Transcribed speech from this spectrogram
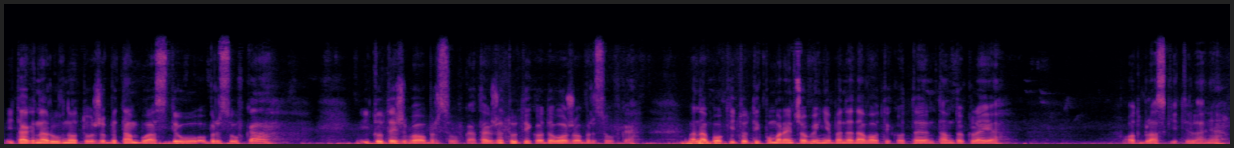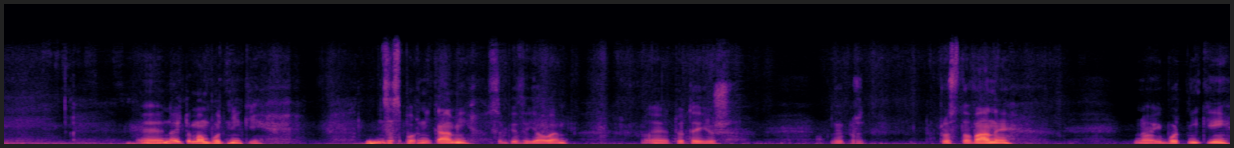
i tak na równo tu, żeby tam była z tyłu obrysówka i tutaj, żeby była obrysówka. Także tu tylko dołożę obrysówkę. A na boki tu tych pomarańczowych nie będę dawał, tylko ten, tam dokleję odblaski tyle, nie? E, No i tu mam błotniki ze spornikami, sobie wyjąłem. E, Tutaj już wypro- wyprostowany. No i błotniki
